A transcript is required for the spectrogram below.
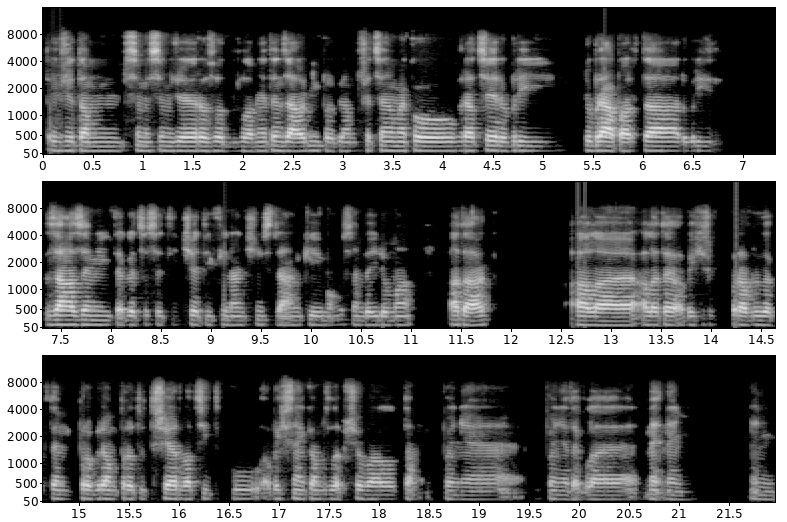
takže tam si myslím, že rozhodl hlavně ten závodní program. Přece jenom jako Hradci je dobrý, dobrá parta, dobrý zázemí, takhle co se týče té tý finanční stránky, mohl jsem být doma a tak. Ale, ale tak, abych řekl pravdu, tak ten program pro tu 23, abych se někam zlepšoval, tam úplně, úplně takhle ne, není. není.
